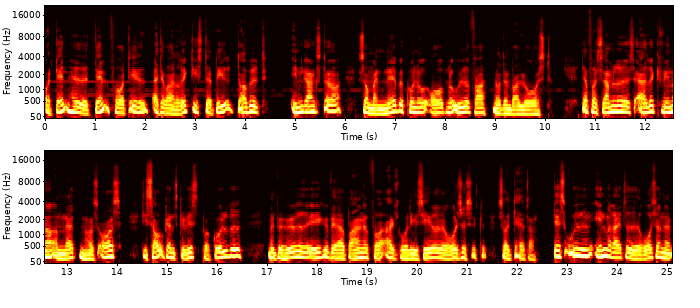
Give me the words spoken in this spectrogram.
Og den havde den fordel, at der var en rigtig stabil dobbelt indgangsdør, som man næppe kunne åbne udefra, når den var låst. Der forsamledes alle kvinder om natten hos os. De sov ganske vist på gulvet, men behøvede ikke være bange for alkoholiserede russiske soldater. Desuden indrettede russerne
